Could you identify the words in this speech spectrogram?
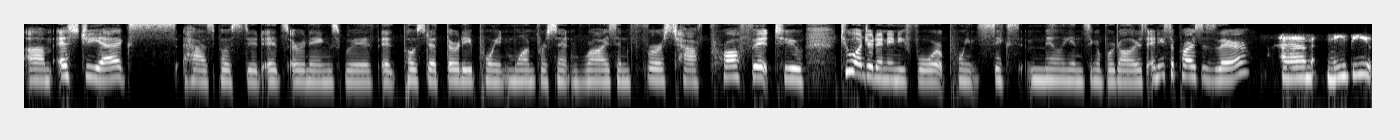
um, SGX has posted its earnings with it posted a thirty point one percent rise in first half profit to two hundred and eighty four point six million Singapore dollars. Any surprises there? Um, maybe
